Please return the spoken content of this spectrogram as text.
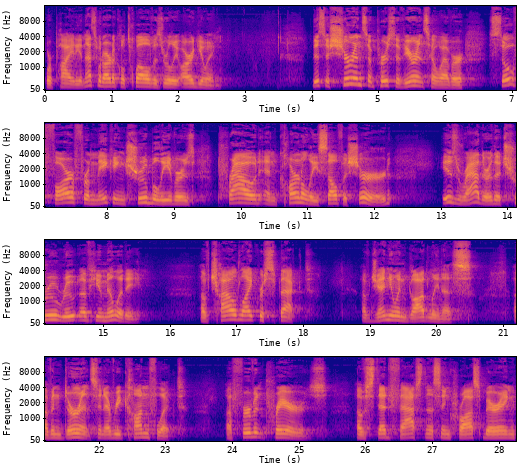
or piety. And that's what Article 12 is really arguing. This assurance of perseverance, however, so far from making true believers proud and carnally self assured, is rather the true root of humility, of childlike respect, of genuine godliness, of endurance in every conflict, of fervent prayers, of steadfastness in cross bearing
